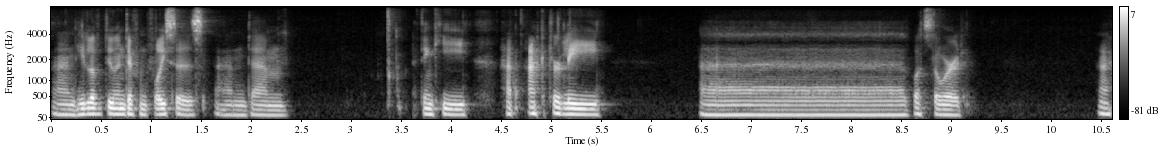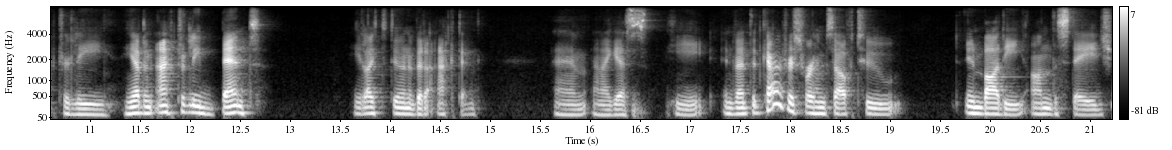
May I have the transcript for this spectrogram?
and he loved doing different voices and um, think he had actorly uh, what's the word? Actorly he had an actorly bent. He liked doing a bit of acting. Um, and I guess he invented characters for himself to embody on the stage.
